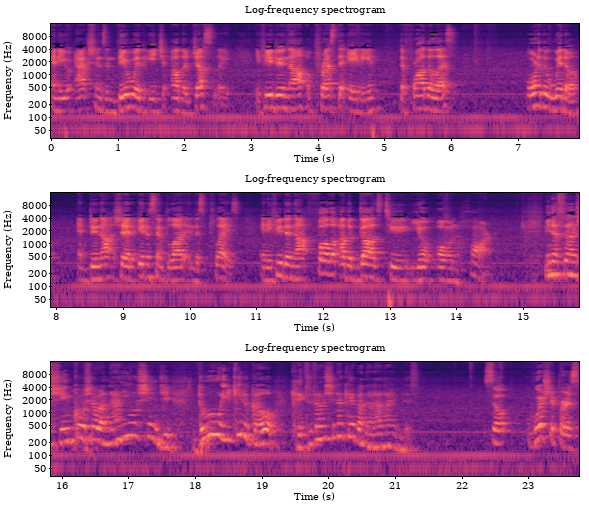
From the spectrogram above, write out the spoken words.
and your actions and deal with each other justly, if you do not oppress the alien, the fatherless, or the widow, and do not shed innocent blood in this place, and if you do not follow other gods to your own harm. 皆さん信仰者は何を信じどう生きるかを決断しなければならないんです So, worshippers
